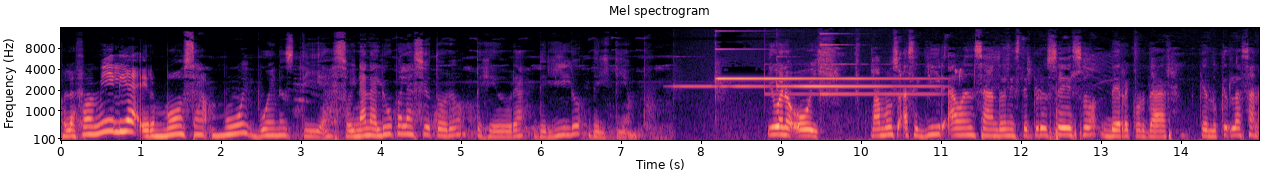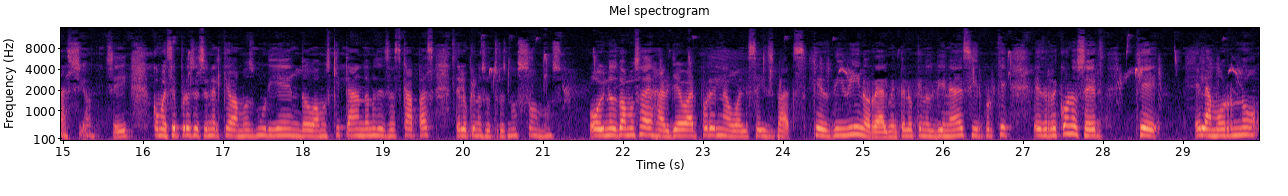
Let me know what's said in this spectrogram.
Hola familia hermosa, muy buenos días. Soy Nana Lu Palacio Toro, tejedora del hilo del tiempo. Y bueno, hoy vamos a seguir avanzando en este proceso de recordar qué es lo que es la sanación, ¿sí? Como ese proceso en el que vamos muriendo, vamos quitándonos esas capas de lo que nosotros no somos. Hoy nos vamos a dejar llevar por el Nahual 6 Bats, que es divino realmente lo que nos viene a decir, porque es reconocer que el amor no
